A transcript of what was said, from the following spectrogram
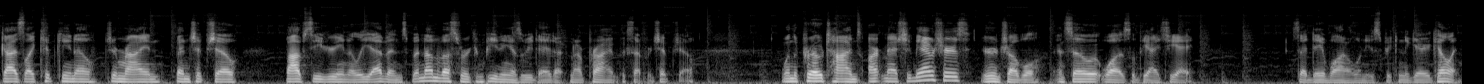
guys like Kip Keino, Jim Ryun, Ben Jipcho, Bob Seagren, and Lee Evans, but none of us were competing as we did in our prime except for Jipcho. When the pro times aren't matching the amateurs, you're in trouble, and so it was with the ITA, said Dave Wottle when he was speaking to Gary Killen.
